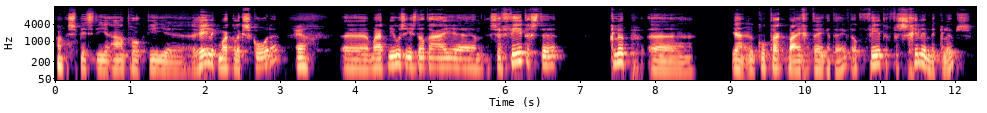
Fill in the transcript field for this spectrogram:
Oh. Een spits die je aantrok, die redelijk makkelijk scoorde. Ja. Maar het nieuws is dat hij zijn veertigste club ja, een contract bijgetekend heeft. Ook 40 verschillende clubs.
